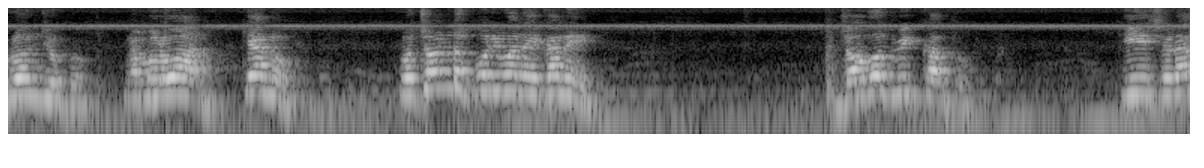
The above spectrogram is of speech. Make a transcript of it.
গ্রহণযোগ্য। নাম্বার ওয়ান কেন? প্রচণ্ড পরিমাণে এখানে জগৎ বিখ্যাত। কি সেটা?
